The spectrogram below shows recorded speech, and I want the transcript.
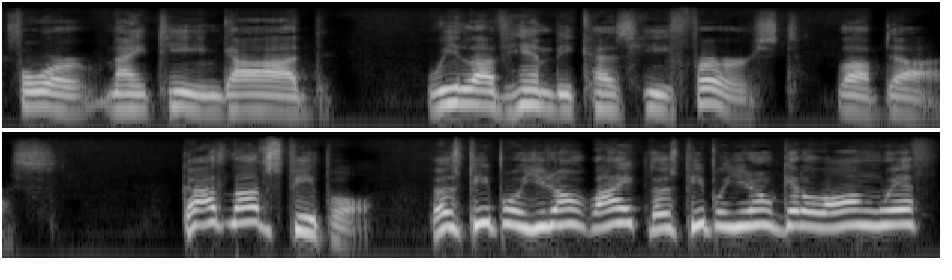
4, 19, God, we love him because he first loved us. God loves people. Those people you don't like, those people you don't get along with,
